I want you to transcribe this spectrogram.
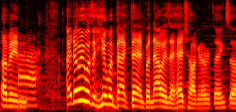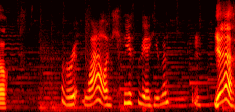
I mean, Ah, I know he was a human back then, but now he's a hedgehog and everything. So re- wow, he used to be a human. yeah,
